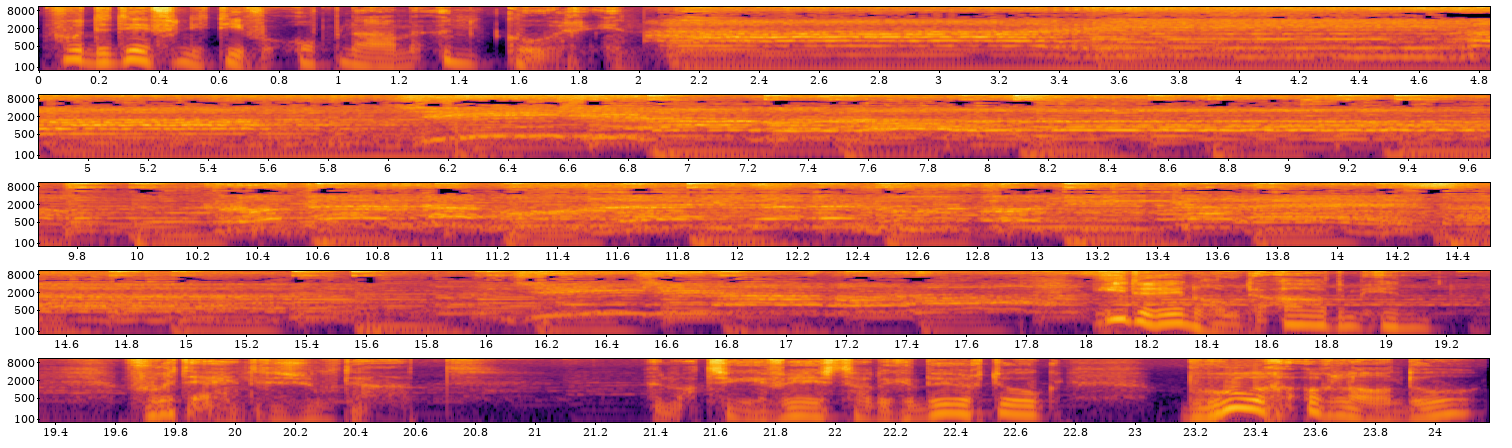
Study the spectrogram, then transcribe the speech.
voor de definitieve opname een koor in. Iedereen houdt de adem in voor het eindresultaat. En wat ze gevreesd hadden gebeurt ook, broer Orlando,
